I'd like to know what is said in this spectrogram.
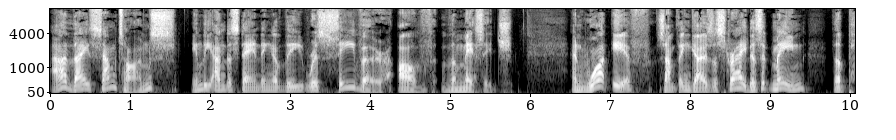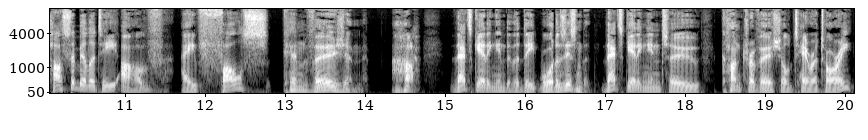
are they sometimes in the understanding of the receiver of the message? And what if something goes astray? Does it mean the possibility of a false conversion? Oh, that's getting into the deep waters, isn't it? That's getting into controversial territory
